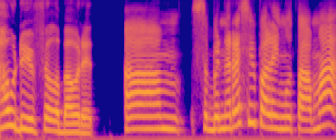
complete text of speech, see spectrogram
how do you feel about it? Um, sebenarnya sih paling utama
